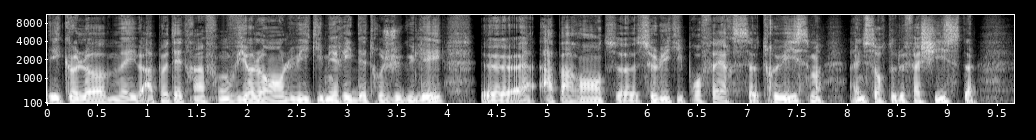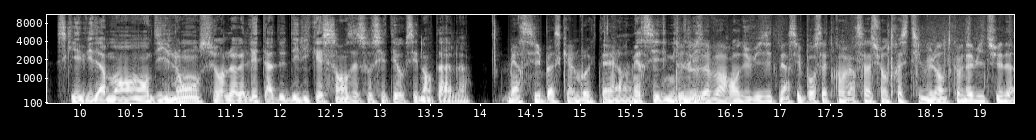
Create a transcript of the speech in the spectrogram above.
et que l'homme a peut-être un fond violent en lui qui mérite d'être jugulé, euh, apparente euh, celui qui profère ce truisme à une sorte de fasciste ce qui évidemment en dit long sur l'état de déliquescence des sociétés occidentales. Merci Pascal Bruckner. Merci Dimitri. De nous avoir rendu visite. Merci pour cette conversation très stimulante comme d'habitude.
